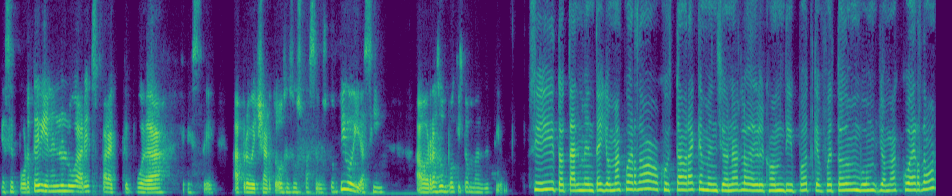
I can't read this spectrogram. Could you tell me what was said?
que se porte bien en los lugares para que pueda este, aprovechar todos esos paseos contigo y así ahorras un poquito más de tiempo. Sí, totalmente. Yo me acuerdo justo ahora que mencionas lo del Home Depot, que fue todo un boom. Yo me acuerdo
